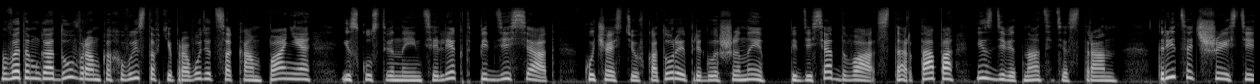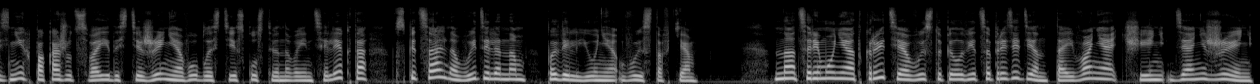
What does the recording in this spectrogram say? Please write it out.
В этом году в рамках выставки проводится кампания «Искусственный интеллект 50», к участию в которой приглашены 52 стартапа из 19 стран. 36 из них покажут свои достижения в области искусственного интеллекта в специально выделенном павильоне выставки. На церемонии открытия выступил вице-президент Тайваня Чень Дяньжэнь.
